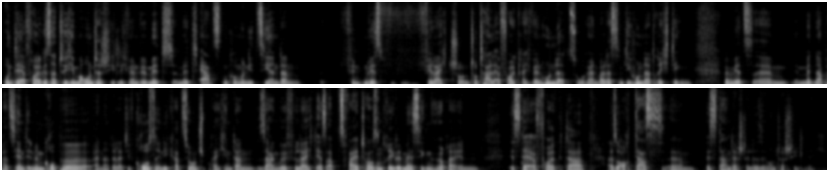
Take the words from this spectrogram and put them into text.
Und der Erfolg ist natürlich immer unterschiedlich. Wenn wir mit, mit Ärzten kommunizieren, dann finden wir es vielleicht schon total erfolgreich, wenn 100 zuhören, weil das sind die 100 richtigen. Wenn wir jetzt ähm, mit einer Patientinnengruppe einer relativ großen Indikation sprechen, dann sagen wir vielleicht erst ab 2000 regelmäßigen HörerInnen ist der Erfolg da. Also auch das ähm, ist da an der Stelle sehr unterschiedlich.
